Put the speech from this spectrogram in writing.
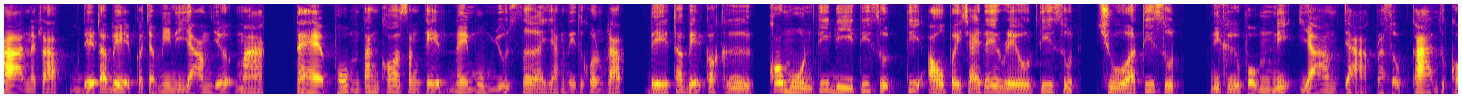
การนะครับ database ก็จะมีนิยามเยอะมาก แต่ผมตั้งข้อสังเกตในมุม user อย่างนี้ทุกคนครับ database ก็คือข้อมูลที่ดีที่สุดที่เอาไปใช้ได้เร็วที่สุด ชัวร์ที่สุด นี่คือผมนิยามจากประสบการณ์ทุกค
